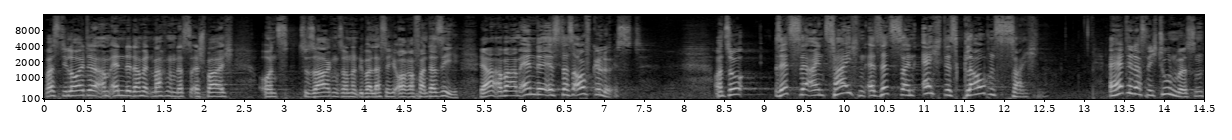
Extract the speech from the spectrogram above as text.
was die Leute am Ende damit machen, das erspare ich uns zu sagen, sondern überlasse ich eurer Fantasie. Ja, aber am Ende ist das aufgelöst. Und so setzt er ein Zeichen, er setzt sein echtes Glaubenszeichen. Er hätte das nicht tun müssen,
